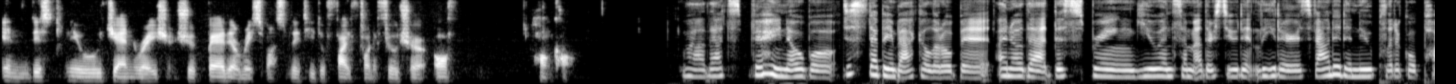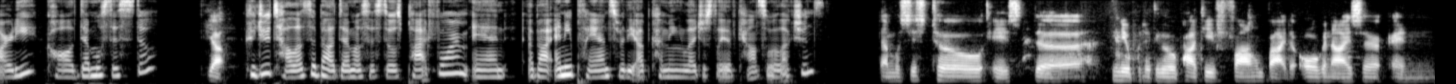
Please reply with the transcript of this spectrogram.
in this new generation should bear the responsibility to fight for the future of Hong Kong. Wow, that's very noble. Just stepping back a little bit, I know that this spring you and some other student leaders founded a new political party called Demosisto. Yeah. Could you tell us about Demosisto's platform and about any plans for the upcoming legislative council elections? Demosisto is the new political party founded by the organizer in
